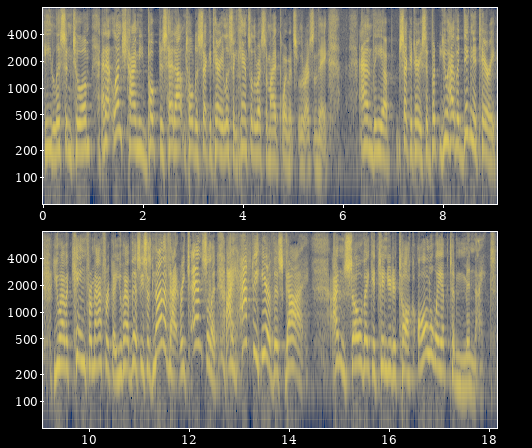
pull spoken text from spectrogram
he listened to him. And at lunchtime, he poked his head out and told his secretary, Listen, cancel the rest of my appointments for the rest of the day. And the uh, secretary said, But you have a dignitary. You have a king from Africa. You have this. He says, None of that. Recancel it. I have to hear this guy. And so they continued to talk all the way up to midnight.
